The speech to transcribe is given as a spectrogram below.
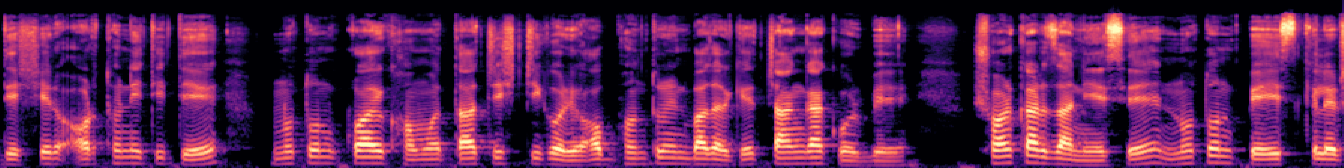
দেশের অর্থনীতিতে নতুন ক্রয় ক্ষমতা সৃষ্টি করে অভ্যন্তরীণ বাজারকে চাঙ্গা করবে। সরকার জানিয়েছে, নতুন পে স্কেলের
